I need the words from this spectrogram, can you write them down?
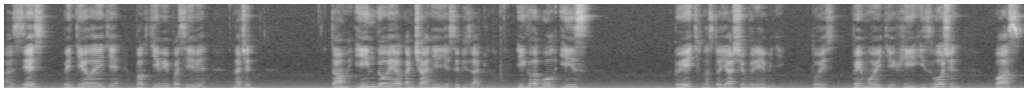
А здесь вы делаете в активе и пассиве, значит, там инговое окончание есть обязательно. И глагол is быть в настоящем времени. То есть вы моете he is washing, вас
